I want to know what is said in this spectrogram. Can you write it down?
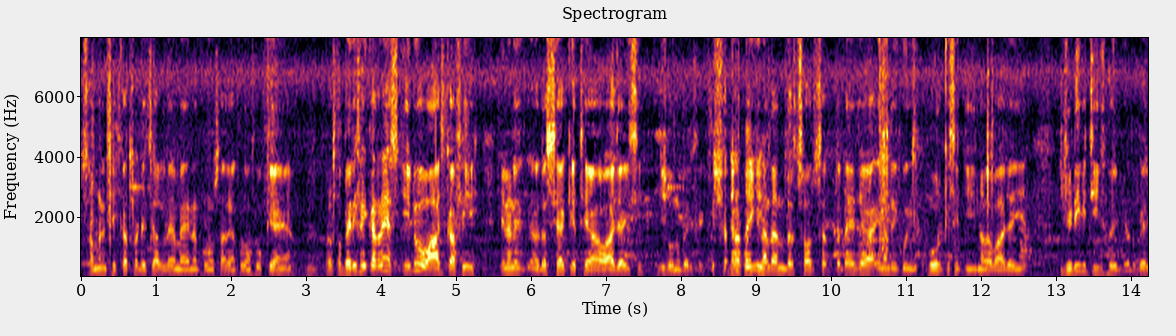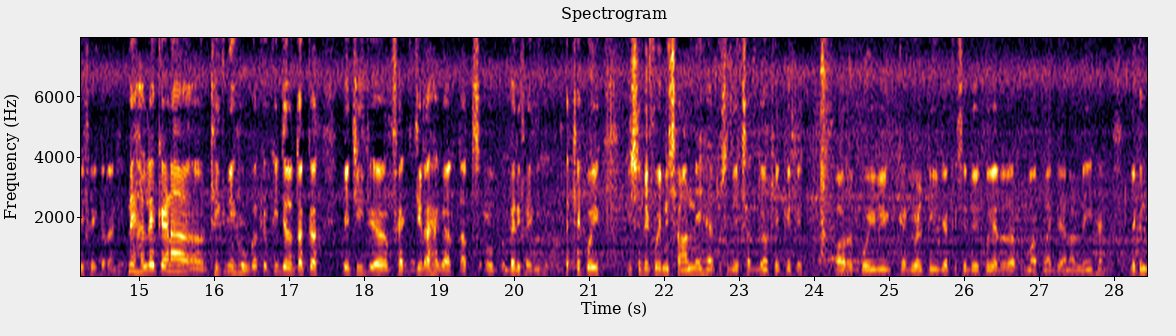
ਸਾਹਮਣੇ ਠੇਕਾ ਤੁਹਾਡੇ ਚੱਲ ਰਿਹਾ ਮੈਂ ਇਹਨਾਂ ਕੋਲੋਂ ਸਾਰਿਆਂ ਕੋਲੋਂ ਹੋ ਕੇ ਆਇਆ। ਪਰ ਆਪਾਂ ਵੈਰੀਫਾਈ ਕਰ ਰਹੇ ਹਾਂ ਇਸ ਚੀਜ਼ ਨੂੰ ਆਵਾਜ਼ ਕਾਫੀ ਇਹਨਾਂ ਨੇ ਦੱਸਿਆ ਕਿ ਇੱਥੇ ਆਵਾਜ਼ ਆਈ ਸੀ ਸੋ ਉਹਨੂੰ ਵੈਰੀਫਾਈ ਕਰ। ਇਹਨਾਂ ਦਾ ਅੰਦਰ ਸ਼ਾਰਟ ਸਰਕਟ ਹੈ ਜਾਂ ਇਹਨਾਂ ਦੀ ਕੋਈ ਹੋਰ ਕਿਸੇ ਚੀਜ਼ ਨਾਲ ਆਵਾਜ਼ ਆਈ ਹੈ ਜਿਹੜੀ ਵੀ ਚੀਜ਼ ਹੋਏਗੀ ਉਹਨੂੰ ਵੈਰੀਫਾਈ ਕਰਾਂਗੇ। ਨਹੀਂ, ਹੱਲੇ ਕਹਿਣਾ ਠੀਕ ਨਹੀਂ ਹੋਊਗਾ ਕਿਉਂਕਿ ਜਦੋਂ ਤੱਕ ਇਹ ਚੀਜ਼ ਫੈਕਟ ਜਿਹੜਾ ਹੈਗਾ ਤੱਥ ਉਹ ਵੈਰੀਫਾਈ ਨਹੀਂ ਹੋਗਾ ਇੱਥੇ ਕੋਈ ਕਿਸੇ ਦੇ ਕੋਈ ਨਿਸ਼ਾਨ ਨਹੀਂ ਹੈ, ਤੁਸੀਂ ਦੇਖ ਸਕਦੇ ਹੋ ਠੇਕੇ ਤੇ ਔਰ ਕੋਈ ਵੀ ਕੈਜੂਅਲਟੀ ਜਾਂ ਕਿਸੇ ਦੇ ਕੋਈ ਇਦਾਂ ਦਾ ਪਰਮਾਤਮਾ ਦੀ ਦਇਆ ਨਾਲ ਨਹੀਂ ਹੈ। ਲੇਕਿਨ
